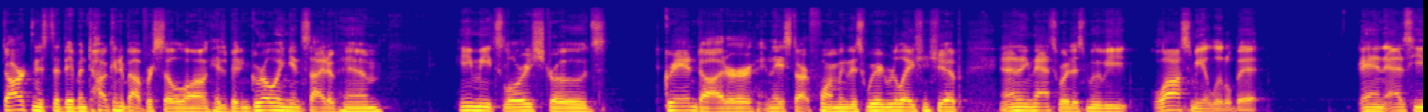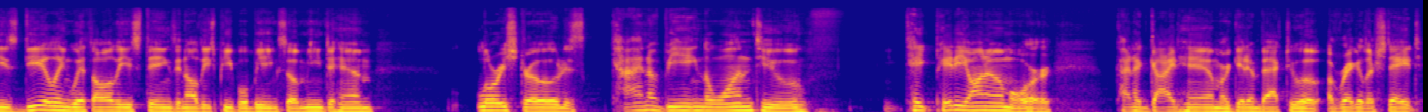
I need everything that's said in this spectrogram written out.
darkness that they've been talking about for so long has been growing inside of him. He meets Laurie Strode's granddaughter and they start forming this weird relationship. And I think that's where this movie lost me a little bit. And as he's dealing with all these things and all these people being so mean to him, Laurie Strode is kind of being the one to take pity on him or kind of guide him or get him back to a, a regular state.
